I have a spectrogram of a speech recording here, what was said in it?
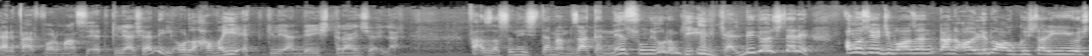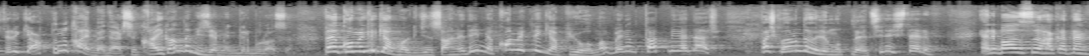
Yani performansı etkileyen şeyler değil. Orada havayı etkileyen, değiştiren şeyler. Fazlasını istemem. Zaten ne sunuyorum ki ilkel bir gösteri. Ama seyirci bazen yani öyle bir alkışlar iyi gösterir ki aklını kaybedersin. Kaygan da bir zemindir burası. Ben komiklik yapmak için sahnedeyim ya komiklik yapıyor olmak beni tatmin eder. Başkalarını da öyle mutlu etsin isterim. Yani bazısı hakikaten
